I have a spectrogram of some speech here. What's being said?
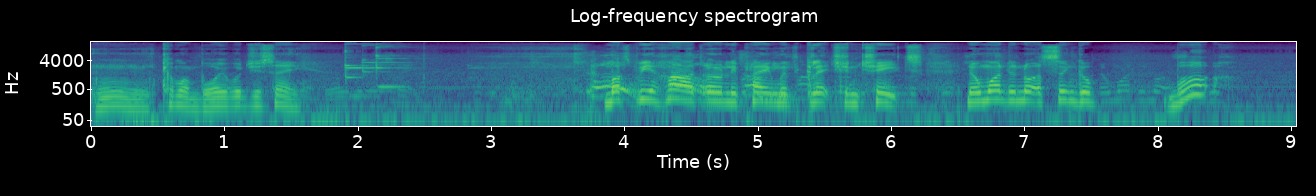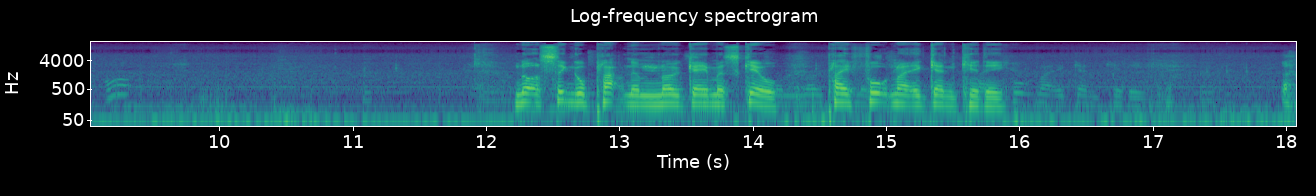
Mm, come on, boy. What'd you say? Must be hard whoa, only playing with Bobby. glitch and cheats. No wonder not a single. What? Not a single platinum, no gamer skill. Play Fortnite again, kiddie. oh,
